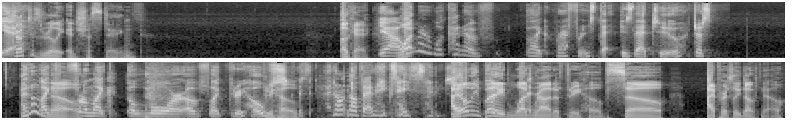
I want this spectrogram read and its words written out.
yeah. obstruct is really interesting. Okay. Yeah. I What wonder what kind of like reference that is that to? Just I don't like know. from like the lore of like Three Hopes. Hopes. I don't know if that makes any sense. I only but- played one round of Three Hopes, so I personally don't know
